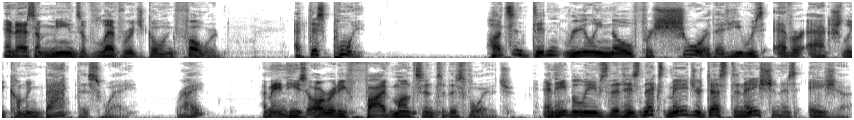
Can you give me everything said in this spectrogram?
and as a means of leverage going forward, at this point, Hudson didn't really know for sure that he was ever actually coming back this way, right? I mean, he's already five months into this voyage, and he believes that his next major destination is Asia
